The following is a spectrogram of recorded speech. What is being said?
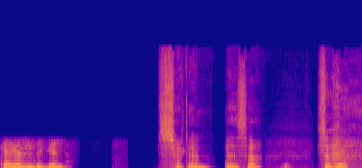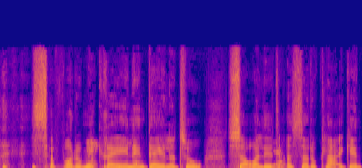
kan jeg lidt igen. Sådan, altså. Så, Ja. så får du migræne en dag eller to, sover lidt, Ja. og så er du klar igen.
